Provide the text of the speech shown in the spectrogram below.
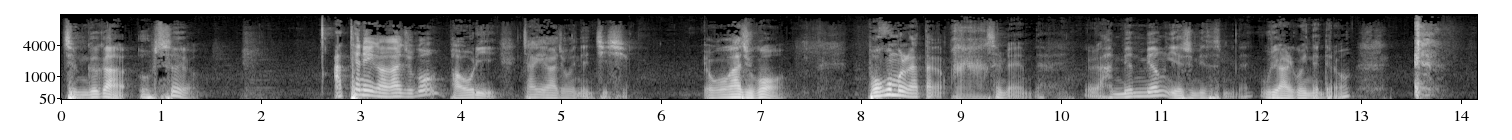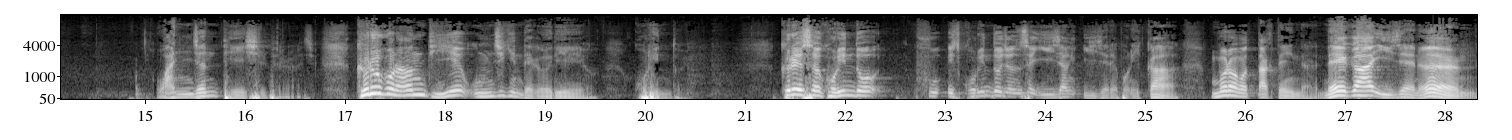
증거가 없어요. 아테네 가가지고 바울이 자기 가지고 있는 지식 요거 가지고 복음을 갖다가 막 설명합니다. 한 몇 명 예수 믿었습니다. 우리가 알고 있는 대로 완전 대실패를 하죠. 그러고 난 뒤에 움직인 데가 어디예요? 고린도요. 그래서 고린도 후, 고린도전서 2장 2절에 보니까 뭐라고 딱 돼 있나? 내가 이제는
